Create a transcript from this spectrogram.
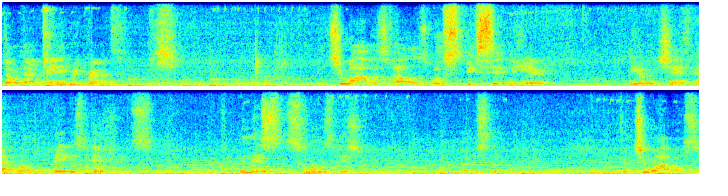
Don't have any regrets. In two hours, fellas, we'll be sitting here and you have a chance to have one of the biggest victories in this school's history. Understand? For two hours,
